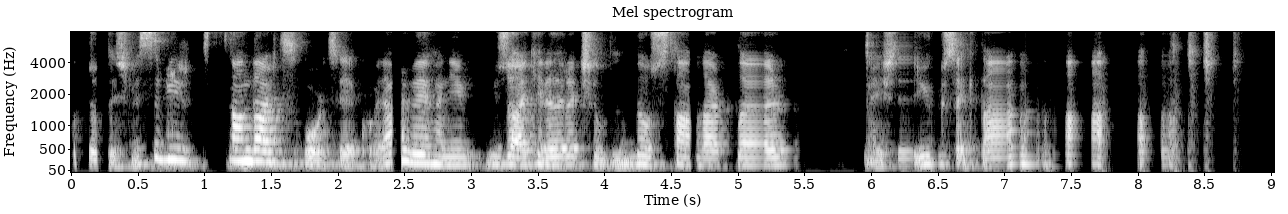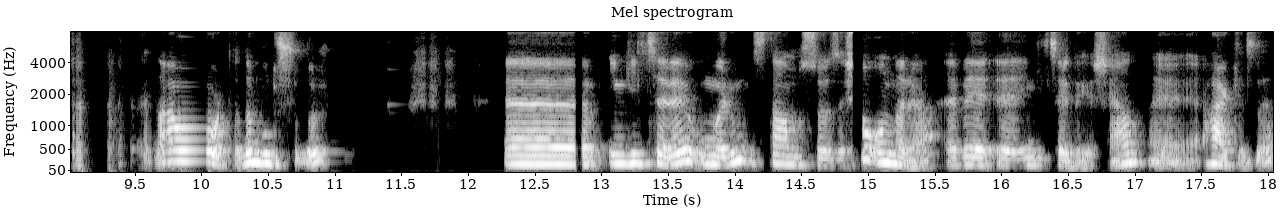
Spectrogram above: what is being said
Hakları Sözleşmesi bir standart ortaya koyar ve hani müzakereler açıldığında o standartlar işte yüksekten kadar ortada buluşulur. Ee, İngiltere umarım İstanbul Sözleşmesi onlara ve e, İngiltere'de yaşayan e, herkese.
